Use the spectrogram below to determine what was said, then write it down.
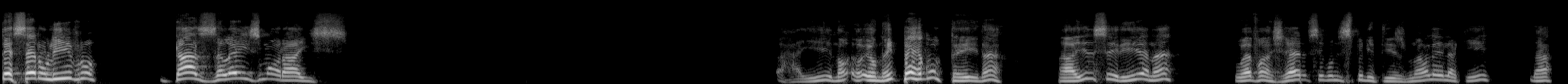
Terceiro livro, das leis morais. Aí eu nem perguntei, né? Aí seria, né? O Evangelho segundo o Espiritismo. Né? Olha ele aqui, né?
